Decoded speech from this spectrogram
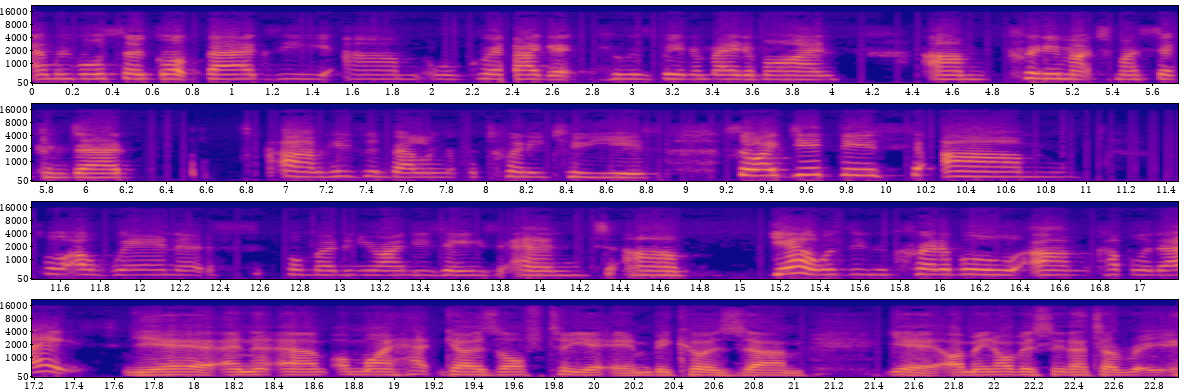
And we've also got Bagsy, um, or Greg Baggett, who has been a mate of mine, um, pretty much my second dad. Um, he's been battling it for 22 years. So I did this um, for awareness for motor neurone disease and um, yeah, it was an incredible um, couple of days. Yeah, and um, my hat goes off to you, Em, because um, yeah, I mean, obviously that's a re-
